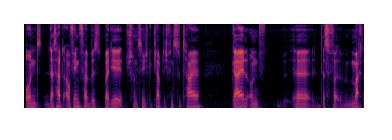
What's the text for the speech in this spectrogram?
und das hat auf jeden Fall bis bei dir schon ziemlich geklappt. Ich finde es total geil und äh, das macht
